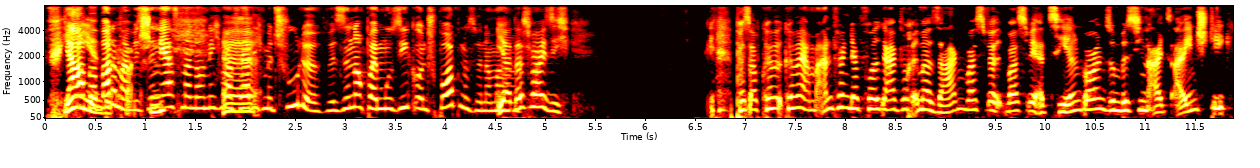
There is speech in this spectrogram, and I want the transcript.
Ferien Ja, aber warte mal, wir sind erstmal noch nicht mal Äh, fertig mit Schule. Wir sind noch bei Musik und Sport müssen wir noch machen. Ja, das weiß ich. Pass auf, können wir, können wir am Anfang der Folge einfach immer sagen, was wir, was wir erzählen wollen, so ein bisschen als Einstieg,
